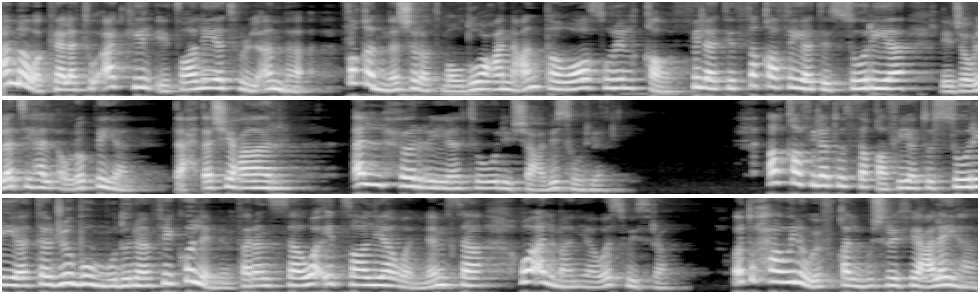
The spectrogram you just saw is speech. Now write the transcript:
أما وكالة أكل إيطالية للأنباء فقد نشرت موضوعا عن تواصل القافلة الثقافية السورية لجولتها الأوروبية تحت شعار الحرية لشعب سوريا. القافلة الثقافية السورية تجوب مدنا في كل من فرنسا وإيطاليا والنمسا وألمانيا وسويسرا، وتحاول وفق المشرف عليها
